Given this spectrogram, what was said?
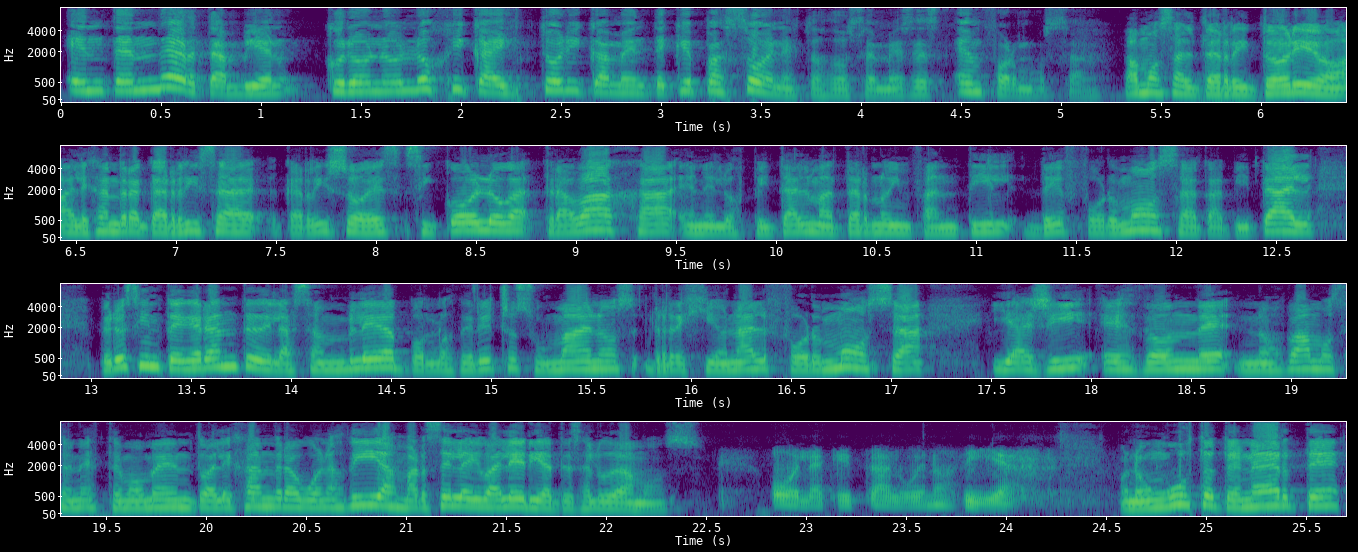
entender también cronológica, históricamente, qué pasó en estos 12 meses en Formosa. Vamos al territorio. Alejandra Carriza, Carrizo es psicóloga, trabaja en el Hospital Materno Infantil de Formosa, capital, pero es integrante de la Asamblea por los Derechos Humanos Regional Formosa y allí es donde nos vamos en este momento. Alejandra, buenos días. Marcela y Valeria, te saludamos. Hola, ¿qué tal? Buenos días. Bueno, un gusto tenerte.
